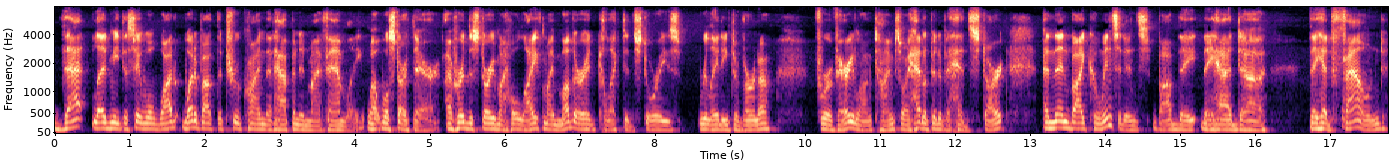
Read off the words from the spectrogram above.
that led me to say, well, what what about the true crime that happened in my family? Well, we'll start there. I've heard the story my whole life. My mother had collected stories relating to Verna for a very long time, so I had a bit of a head start. And then by coincidence, Bob, they they had uh, they had found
